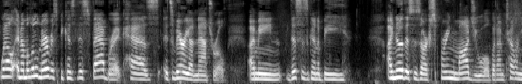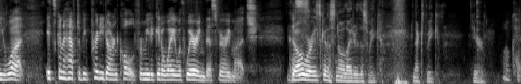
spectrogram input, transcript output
Well, and I'm a little nervous because this fabric has it's very unnatural. I mean, this is going to be I know this is our spring module, but I'm telling you what, it's going to have to be pretty darn cold for me to get away with wearing this very much. Don't worry, it's going to snow later this week. Next week. Here. Okay.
